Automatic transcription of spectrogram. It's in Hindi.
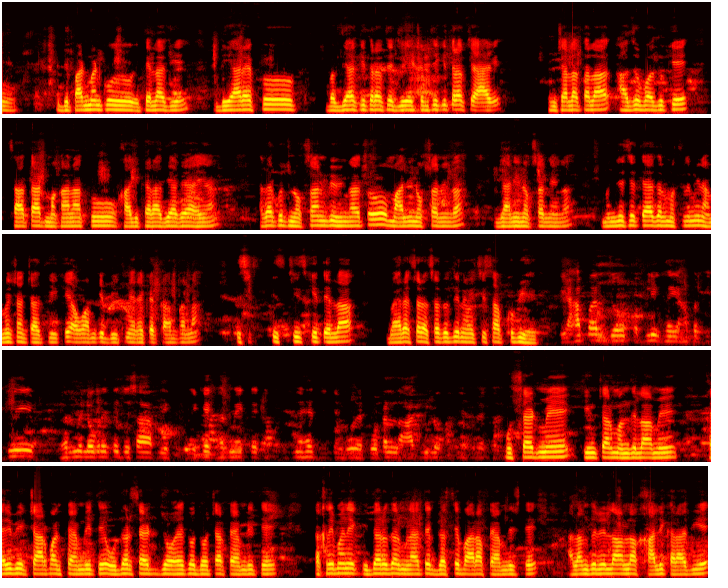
डिपार्टमेंट को इतला दिए। डीआरएफ बल्दिया की तरफ़ से जीएचएमसी की तरफ़ से आ गए इंशाल्लाह ताला आजू बाजू के सात आठ मकानात को खाली करा दिया गया है यहाँ। अगर कुछ नुकसान भी होगा तो माली नुकसान होगा जानी नुकसान होगा। मंजिल से त्याज मुस्लिमीन हमेशा चाहती है कि आवाम के बीच में रहकर काम करना। इस इस चीज़ की तेला बैरसर असदुद्दीन अवैसी साहब को भी है। यहाँ पर जो पब्लिक है यहाँ पर कितने घर में लोग रहते हैं? जैसा आप एक एक घर में कितने हैं जितने टोटल आदमी लोग? उस साइड में तीन चार मंजिला में करीब एक चार पाँच फैमिली थे। उधर साइड जो है तो दो चार फैमिली थे। तकरीबन एक इधर उधर मिलाए थे, दस से बारह फैमिलीज़ थे। अलहमदिल्ला खाली करा दिए।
